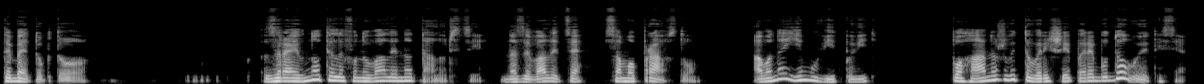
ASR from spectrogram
тебе, тобто, з райвно телефонували Наталочці, називали це самоправством, а вона їм у відповідь. Погано ж ви, товариші, перебудовуєтеся,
